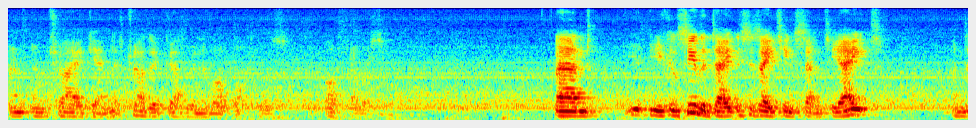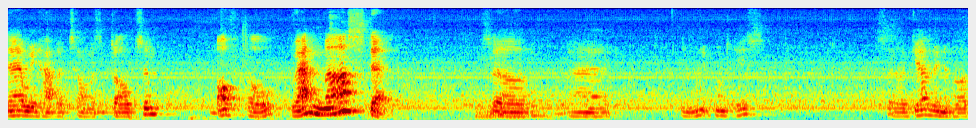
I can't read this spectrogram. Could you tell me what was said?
and, and try again. Let's try the gathering of our bottles, odd fellows. And you, you can see the date. This is 1878, and there we have a Thomas Dalton of Hull, Grand Master. So uh, you might want his. So a gathering of odd,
